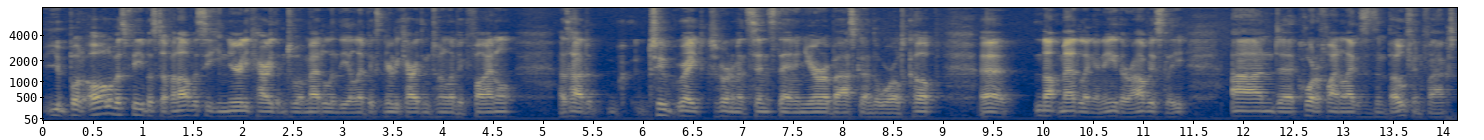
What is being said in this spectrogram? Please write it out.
you put all of his FIBA stuff, and obviously he nearly carried them to a medal in the Olympics, nearly carried them to an Olympic final. Has had two great tournaments since then in Eurobasket and the World Cup. Uh, not medaling in either, obviously, and uh, quarterfinal exits in both, in fact.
